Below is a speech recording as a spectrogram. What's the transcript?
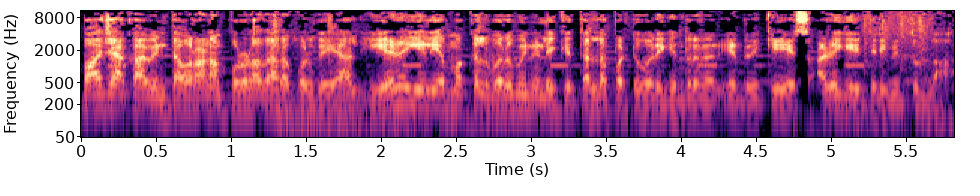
பாஜகவின் தவறான பொருளாதார கொள்கையால் ஏழை எளிய மக்கள் வறுமை நிலைக்கு தள்ளப்பட்டு வருகின்றனர் என்று கே. எஸ். அழகிரி தெரிவித்துள்ளார்.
